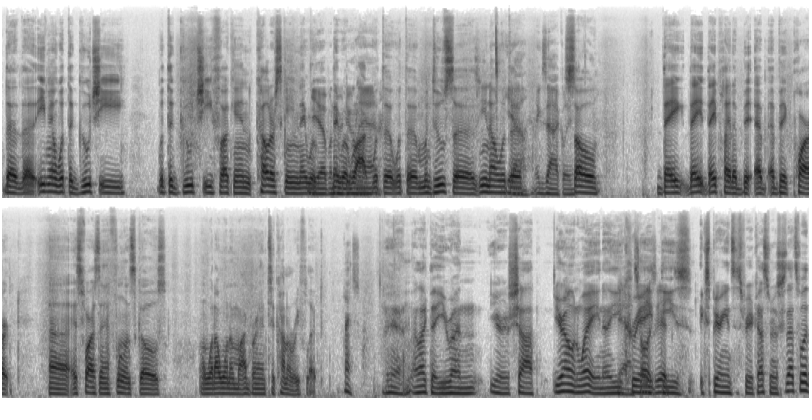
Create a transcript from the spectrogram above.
the the even with the Gucci with the Gucci fucking color scheme they would Yeah, they, they were would rock that. with the with the Medusas, you know, with yeah. the Exactly. so they they they played a bit a, a big part uh, as far as the influence goes on what I wanted my brand to kind of reflect. nice. Yeah, I like that you run your shop your own way. You know, you Yeah, create these experiences for your customers because that's what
